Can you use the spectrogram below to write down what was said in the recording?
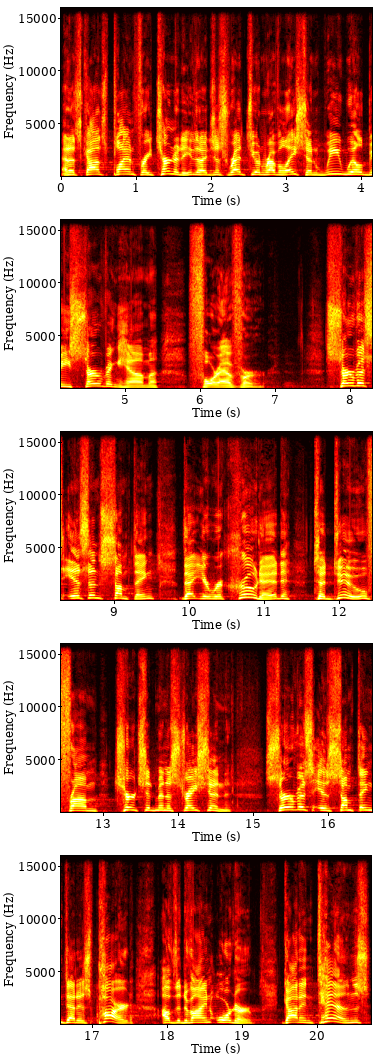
and it's God's plan for eternity that I just read to you in Revelation. We will be serving Him forever. Service isn't something that you're recruited to do from church administration. Service is something that is part of the divine order. God intends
